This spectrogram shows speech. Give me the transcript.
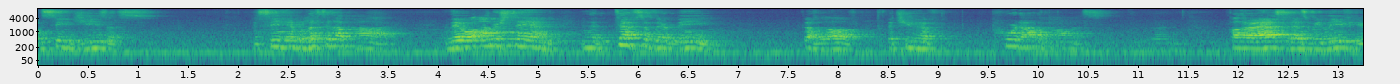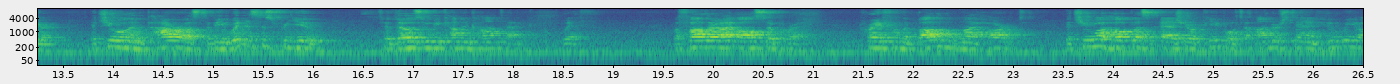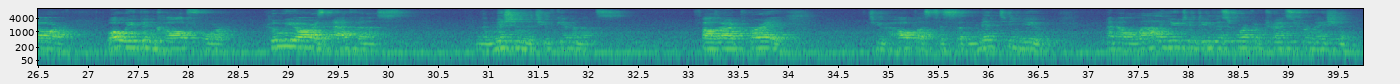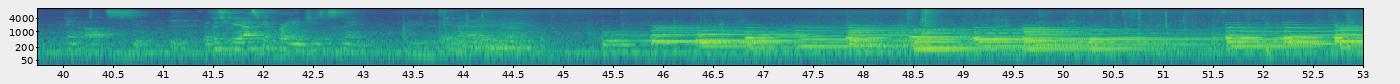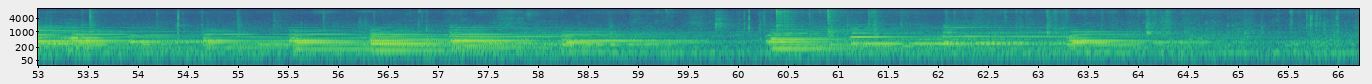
Will see Jesus and see him lifted up high. And they will understand in the depths of their being the love that you have poured out upon us. Father, I ask that as we leave here, that you will empower us to be witnesses for you to those who we come in contact with. But Father, I also pray, pray from the bottom of my heart, that you will help us as your people to understand who we are, what we've been called for, who we are as Adventists, and the mission that you've given us. Father, I pray that you help us to submit to you and allow you to do this work of transformation in us. For this we ask and pray in Jesus' name. Amen. Amen.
